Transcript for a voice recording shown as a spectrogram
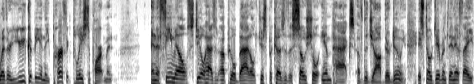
whether you could be in the perfect police department and a female still has an uphill battle just because of the social impacts of the job they're doing. It's no different than if a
